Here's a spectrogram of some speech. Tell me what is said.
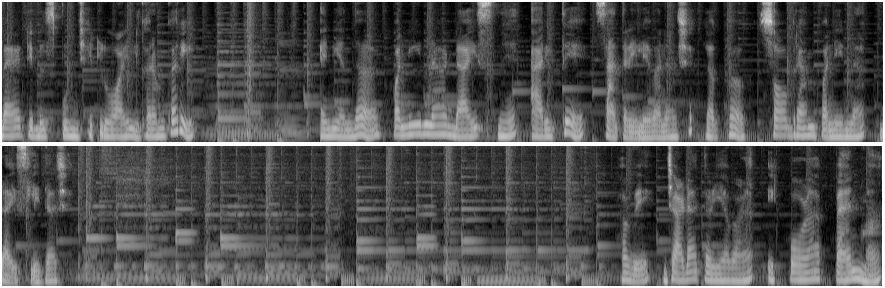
બે ટેબલ સ્પૂન જેટલું ઓઇલ ગરમ કરી, એની અંદર પનીરના ડાઈસને આ રીતે સાંતળી લેવાના છે. લગભગ સો ગ્રામ પનીરના ડાઈસ લીધા છે. હવે જાડા તળિયાવાળા એક પોળા પેનમાં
